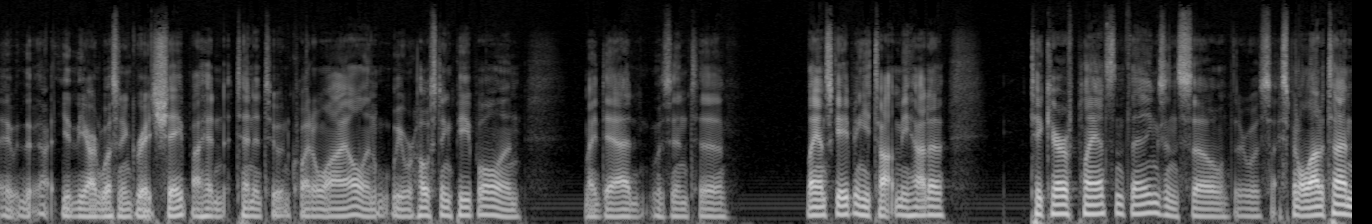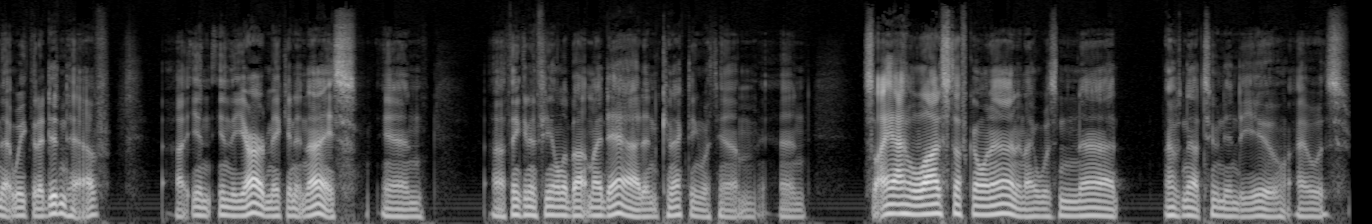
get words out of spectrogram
it, the, yard wasn't in great shape. I hadn't attended to it in quite a while, and we were hosting people. And my dad was into landscaping. He taught me how to take care of plants and things. And so there was I spent a lot of time that week that I didn't have uh, in in the yard, making it nice and uh, thinking and feeling about my dad and connecting with him. And so I had a lot of stuff going on, and I was not I was not tuned into you. I was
